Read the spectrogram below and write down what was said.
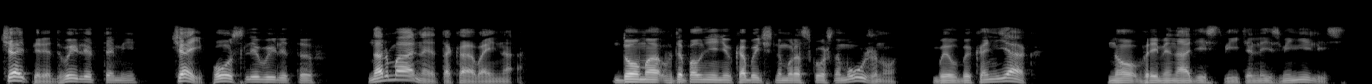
Чай перед вылетами, чай после вылетов. Нормальная такая война. Дома в дополнение к обычному роскошному ужину был бы коньяк, но времена действительно изменились.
